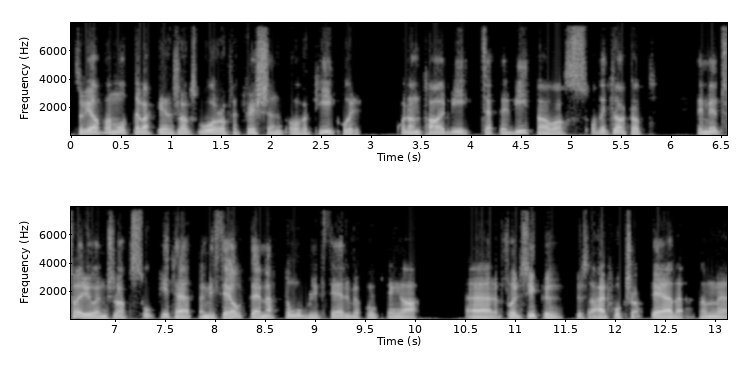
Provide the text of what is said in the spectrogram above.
Så vi har på en måte vært i en slags war of attrition over tid, hvor, hvor tar bit etter bit av oss. Og det er klart at det medfører jo en slags oppgitthet, men vi ser alltid netto mobilisere befolkninga eh, for sykehuset her fortsatt. Det er det. De,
